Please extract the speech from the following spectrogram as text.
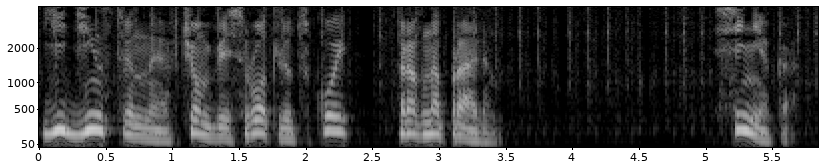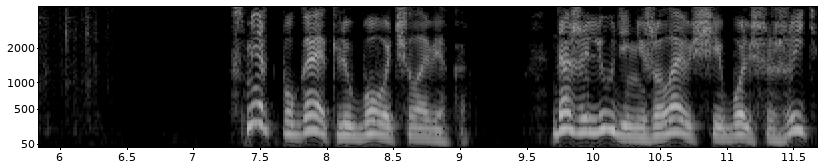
Единственное, в чем весь род людской равноправен. Синека. Смерть пугает любого человека. Даже люди, не желающие больше жить,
